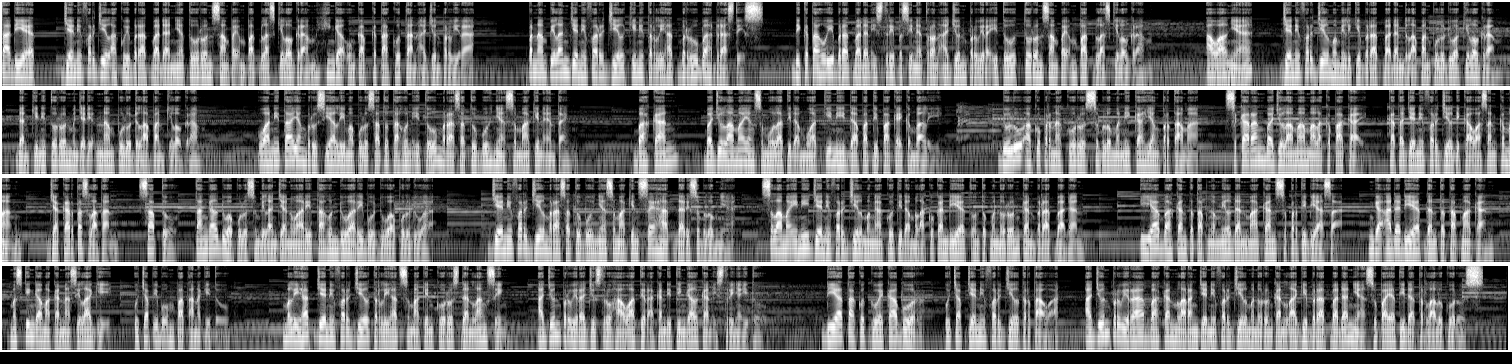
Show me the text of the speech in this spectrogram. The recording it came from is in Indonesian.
Tak diet, Jennifer Jill akui berat badannya turun sampai 14 kg hingga ungkap ketakutan Ajun Perwira. Penampilan Jennifer Jill kini terlihat berubah drastis. Diketahui berat badan istri pesinetron Ajun Perwira itu turun sampai 14 kg. Awalnya, Jennifer Jill memiliki berat badan 82 kg, dan kini turun menjadi 68 kg. Wanita yang berusia 51 tahun itu merasa tubuhnya semakin enteng. Bahkan, baju lama yang semula tidak muat kini dapat dipakai kembali. Dulu aku pernah kurus sebelum menikah yang pertama. Sekarang baju lama malah kepakai, kata Jennifer Jill di kawasan Kemang, Jakarta Selatan, Sabtu, tanggal 29 Januari tahun 2022. Jennifer Jill merasa tubuhnya semakin sehat dari sebelumnya. Selama ini Jennifer Jill mengaku tidak melakukan diet untuk menurunkan berat badan. Ia bahkan tetap ngemil dan makan seperti biasa. Nggak ada diet dan tetap makan, meski nggak makan nasi lagi, ucap ibu empat anak itu. Melihat Jennifer Jill terlihat semakin kurus dan langsing, Ajun Perwira justru khawatir akan ditinggalkan istrinya itu. Dia takut gue kabur, ucap Jennifer Jill tertawa. Ajun Perwira bahkan melarang Jennifer Jill menurunkan lagi berat badannya supaya tidak terlalu kurus.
